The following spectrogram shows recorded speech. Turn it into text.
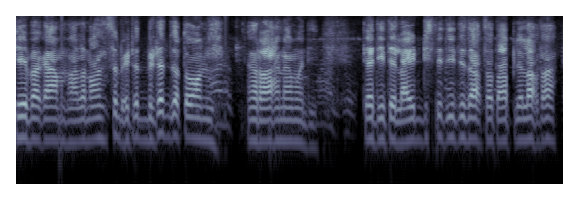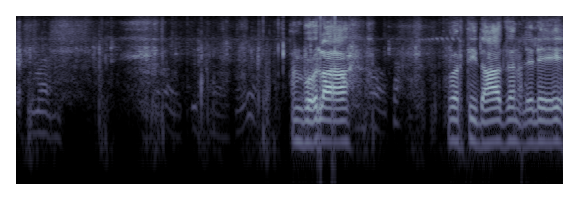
हे बघा आम्हाला माणसं भेटत भेटत जातो आम्ही राहण्यामध्ये. त्या तिथे लाइट दिसते तिथे जातात आपल्याला आता. बोला. वरती दहा जण आलेले.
